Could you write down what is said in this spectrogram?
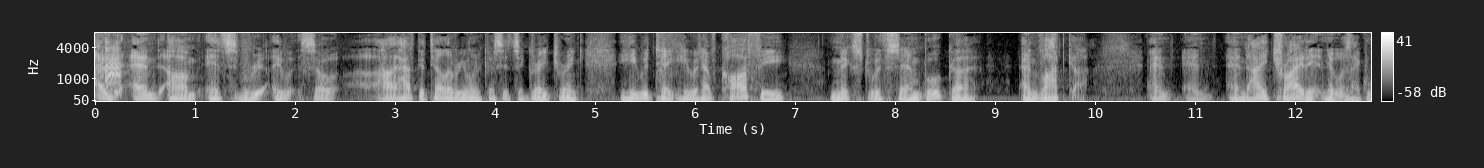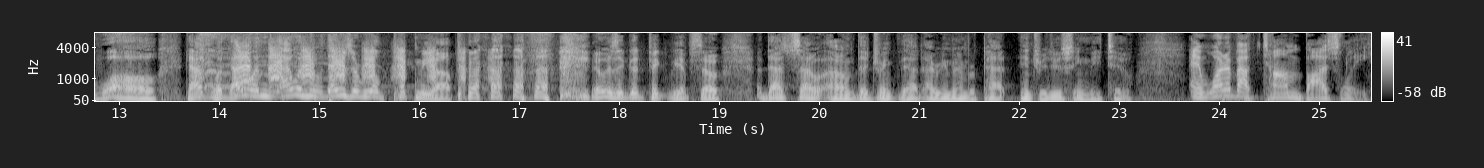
and and um it's re- so I have to tell everyone because it's a great drink. He would take he would have coffee mixed with sambuca and vodka. And and and I tried it, and it was like, whoa! That that one, that one, that was a real pick me up. it was a good pick me up. So that's how um, the drink that I remember Pat introducing me to. And what about Tom Bosley?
